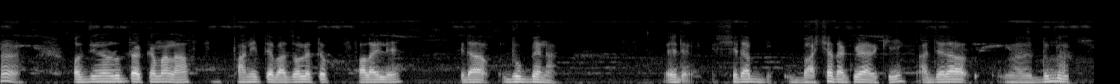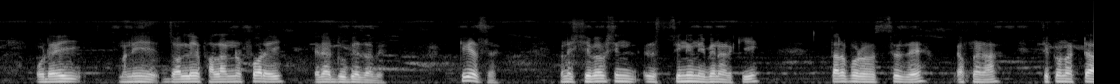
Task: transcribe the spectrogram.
হ্যাঁ? অরিজিনাল রুদ্রাক্ষের মালা পানিতে বা জলেতে ফালাইলে এটা ডুববে না। এটা সেটা বাসা থাকবে আর কি। আর যারা ডুবে ওটাই মানে জলে ফালানোর পরেই এটা ডুবে যাবে। ঠিক আছে? মানে সেভাবে চিন- নেবেন আর কি। তারপর হচ্ছে যে আপনারা যে কোনো একটা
